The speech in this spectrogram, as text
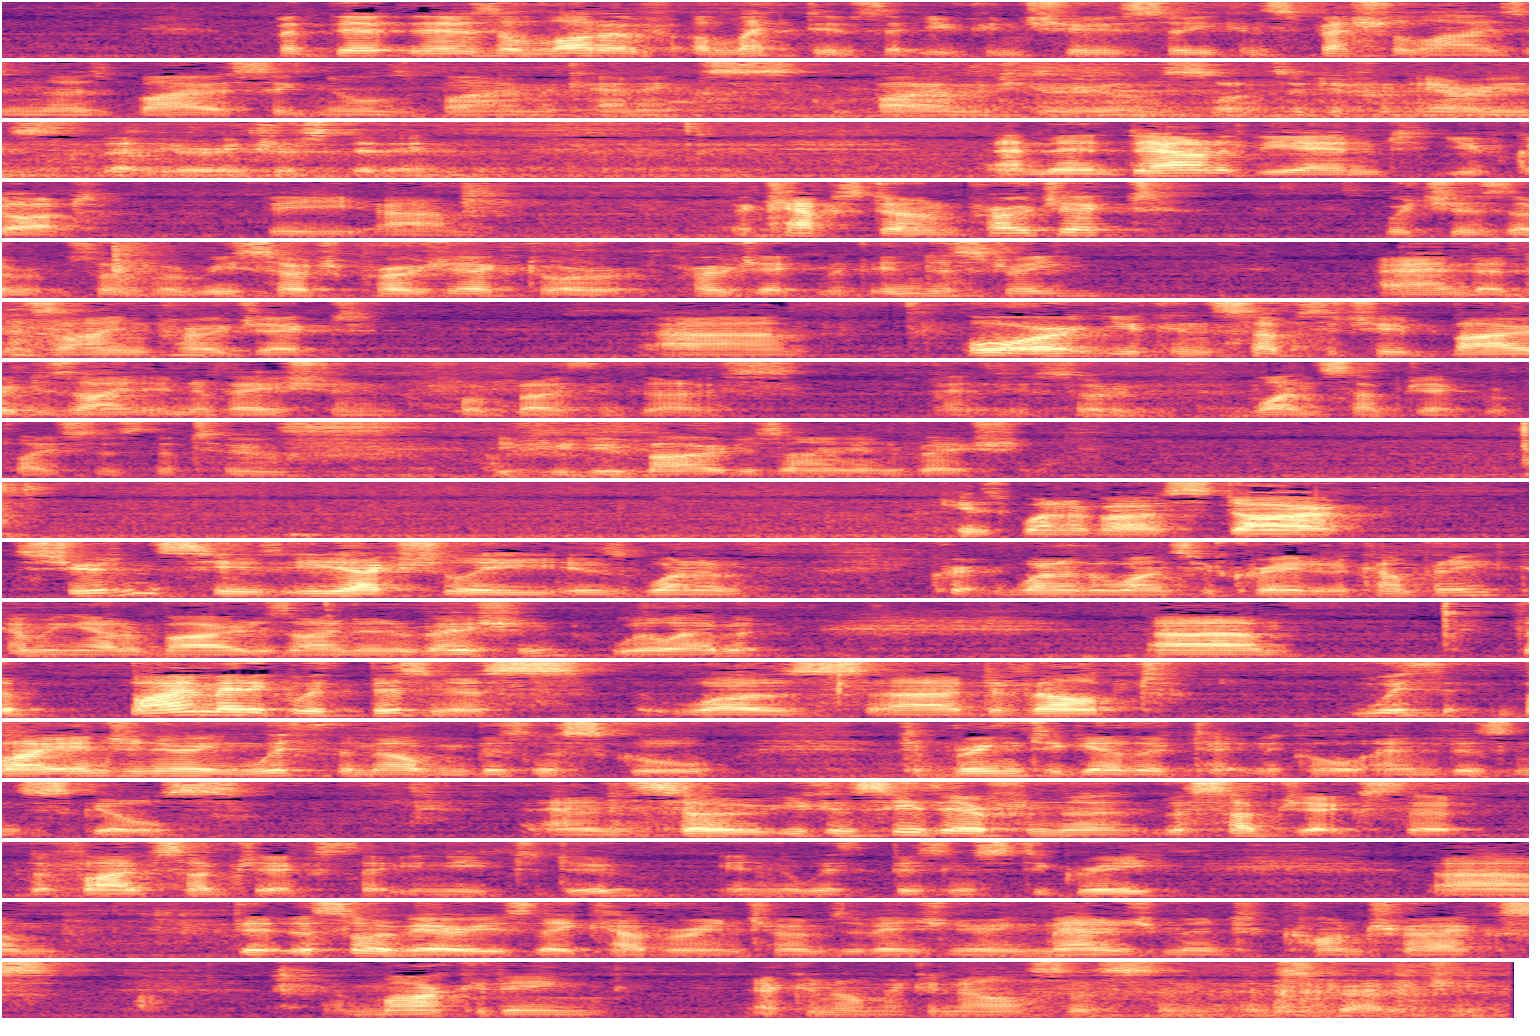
But there, there's a lot of electives that you can choose, so you can specialize in those biosignals, biomechanics, biomaterials, sorts of different areas that you're interested in. And then down at the end, you've got the, um, the capstone project, which is a sort of a research project or a project with industry, and a design project. Um, or you can substitute biodesign innovation for both of those. And sort of one subject replaces the two if you do biodesign innovation. Here's one of our star students. He's, he actually is one of one of the ones who created a company coming out of biodesign innovation, Will Abbott. Um, the Biomedic with Business was uh, developed with, by engineering with the Melbourne Business School to bring together technical and business skills. And so you can see there from the, the subjects that the five subjects that you need to do in the with business degree, um, the, the, sort of areas they cover in terms of engineering management, contracts, marketing, economic analysis, and, and strategy.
